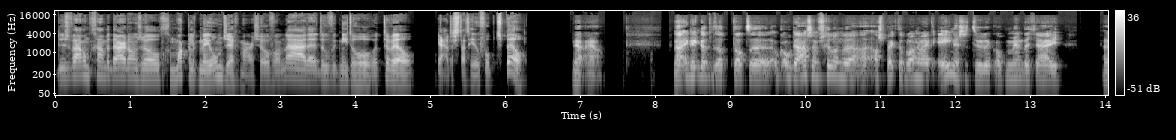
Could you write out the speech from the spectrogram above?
dus waarom gaan we daar dan zo gemakkelijk mee om, zeg maar? Zo van, nou, dat hoef ik niet te horen. Terwijl ja, er staat heel veel op het spel. Ja, ja. Nou, ik denk dat, dat, dat uh, ook, ook daar zijn verschillende aspecten belangrijk. Eén is natuurlijk op het moment dat jij, uh,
